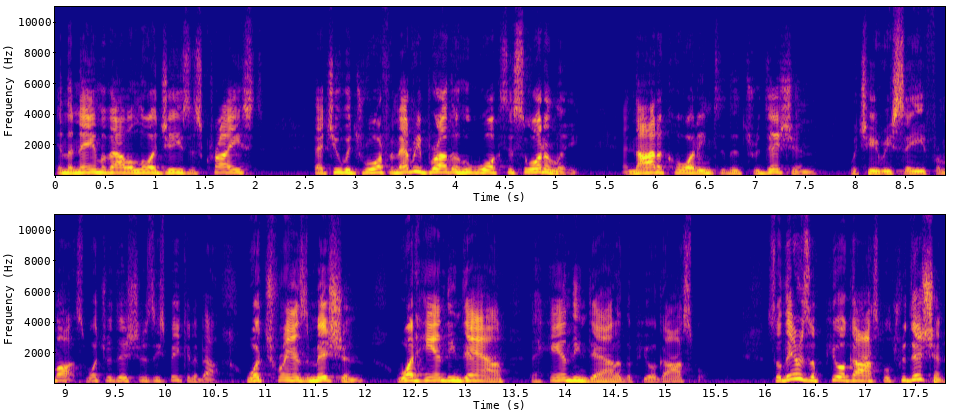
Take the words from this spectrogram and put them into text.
in the name of our Lord Jesus Christ, that you withdraw from every brother who walks disorderly and not according to the tradition which he received from us. What tradition is he speaking about? What transmission? What handing down? The handing down of the pure gospel. So there's a pure gospel tradition.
